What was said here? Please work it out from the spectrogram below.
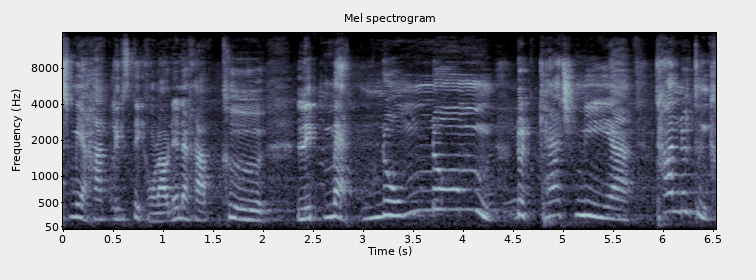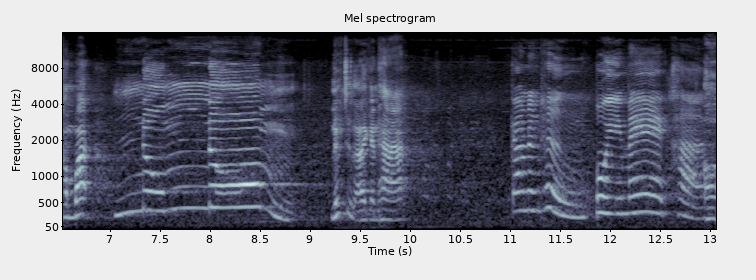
ชเมียร์ฮักลิปสติกของเราเนี่ยนะครับ คือลิปแมทนุ่มๆดุดแคชเมียร์ถ้านึกถึงคำว่า นุ่มๆนึกถึงอะไรกันฮะ ก้าวนึกถึงปุยเมฆค่ะอ๋อ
